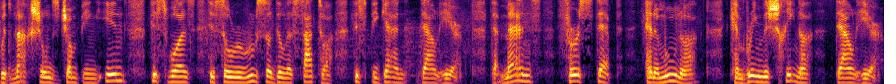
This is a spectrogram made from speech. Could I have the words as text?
with Nachshon's jumping in, this was his Sorurusa dilasata. This began down here. That man's first step and Emuna can bring the Shechina down here.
